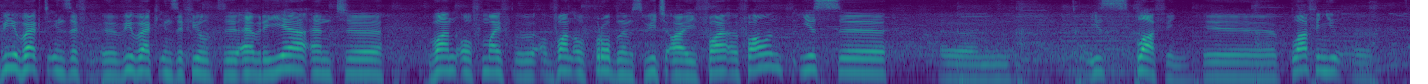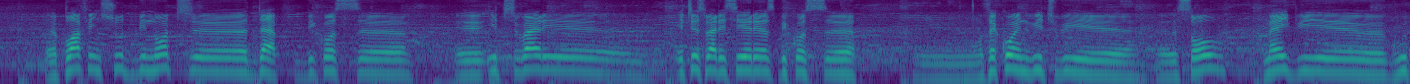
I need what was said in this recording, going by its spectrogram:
we worked in the uh, we work in the field uh, every year, and uh, one of my uh, one of problems which I found is. Uh, um, is ploughing. Uh, ploughing, uh, uh, ploughing should be not uh, depth because uh, uh, it's very it is very serious because uh, mm, the coin which we uh, solve may be uh, good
